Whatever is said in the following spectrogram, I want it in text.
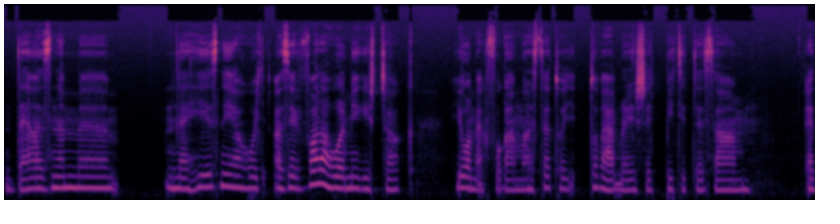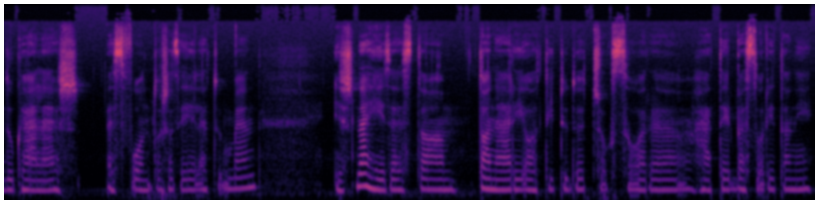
de az nem nehéz néha, hogy azért valahol mégiscsak jól megfogalmaztad, hogy továbbra is egy picit ez a edukálás, ez fontos az életünkben, és nehéz ezt a tanári attitűdöt sokszor háttérbe szorítani.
